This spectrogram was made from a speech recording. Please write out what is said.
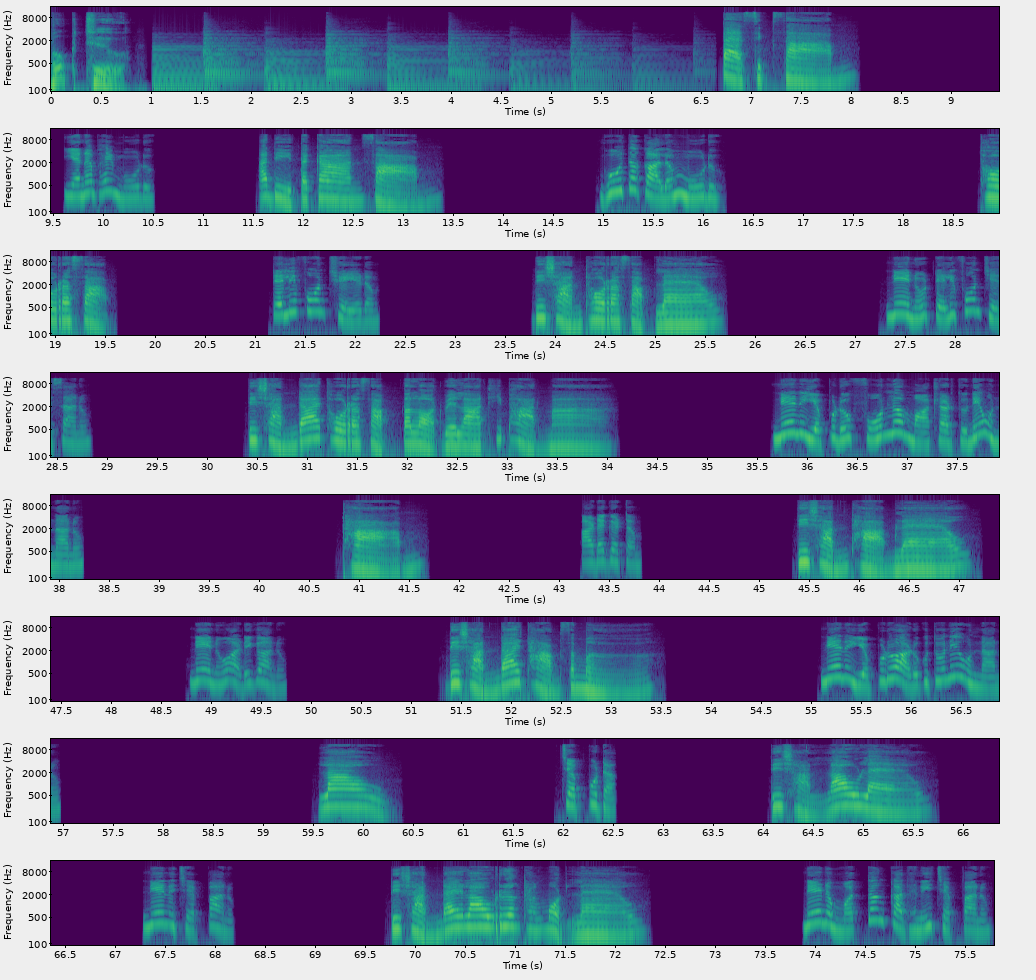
book twoแปดสิบสามఎనభై మూడుอดีตกาลสามభూత కాలం మూడు โทรศัพท์ టెలిఫోన్ చేయడం ดิฉันโทรศัพท์แล้ว เนนูเทลิโฟนเชสานุ ดิฉันได้โทรศัพท์ตลอดเวลาที่ผ่านมาเนนูยัปดูโฟนโลมาตลาดตุเนอุนนานุถามอดกตัมดิฉันถามแล้วเนนูอดิกานุดิฉันได้ถามเสมอเนนูยัปดูอดุกุตุ เนอุนนานุเล่า เจ็บปุดะดิฉันเล่าแล้ว เนนเจ็บปานุดิฉันได้เล่าเรื่องทั้งหมดแล้ว เนนมัดตั้งกัดนี้เจ็บปานุ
